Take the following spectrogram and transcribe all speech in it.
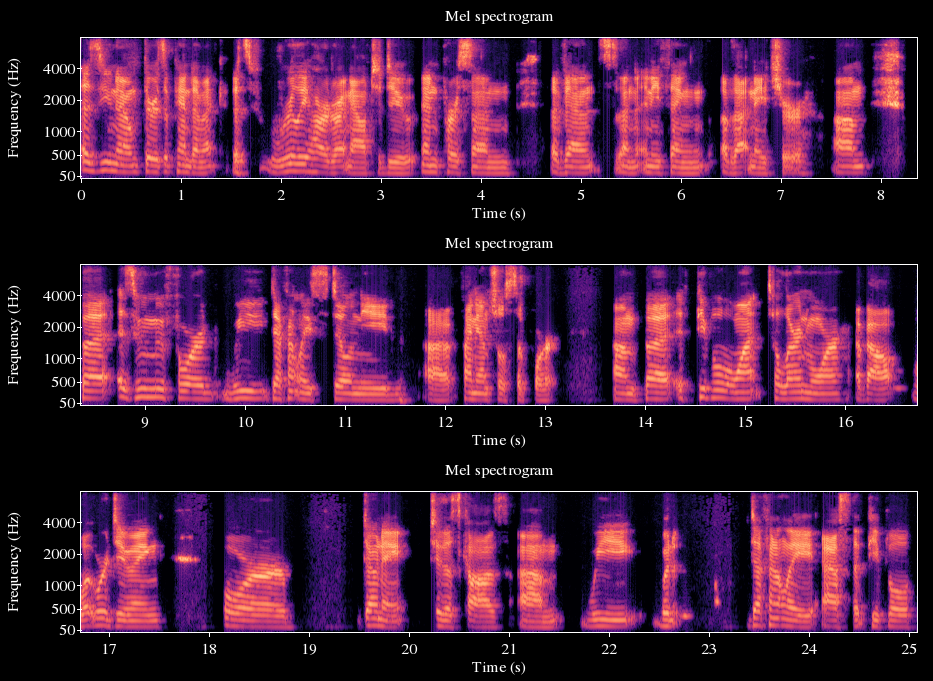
as you know, there's a pandemic. It's really hard right now to do in person events and anything of that nature. Um, but as we move forward, we definitely still need uh, financial support. Um, but if people want to learn more about what we're doing or donate to this cause, um, we would definitely ask that people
